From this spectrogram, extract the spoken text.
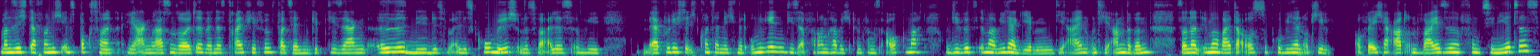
man sich davon nicht ins Boxhorn jagen lassen sollte, wenn es drei, vier, fünf Patienten gibt, die sagen, äh, nee, das war alles komisch und das war alles irgendwie merkwürdig, ich konnte da nicht mit umgehen. Diese Erfahrung habe ich anfangs auch gemacht und die wird es immer wieder geben, die einen und die anderen, sondern immer weiter auszuprobieren, okay, auf welche Art und Weise funktioniert es?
